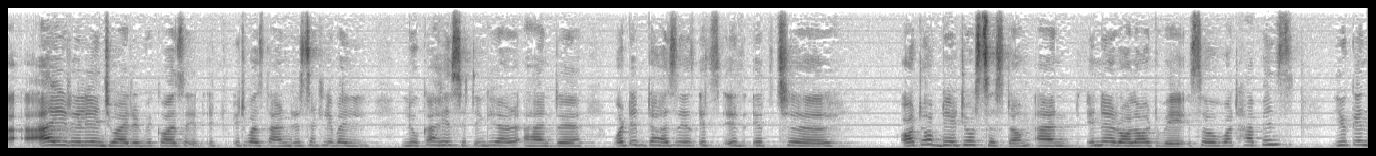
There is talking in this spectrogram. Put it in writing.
I really enjoyed it because it, it, it, was done recently by Luca, he's sitting here, and what it does is it's, it, it auto update your system and in a rollout way. So what happens, you can,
